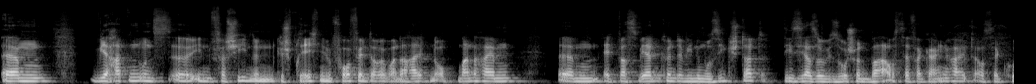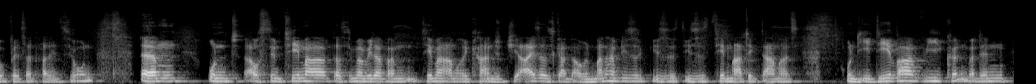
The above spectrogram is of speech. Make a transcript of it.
Ähm, wir hatten uns äh, in verschiedenen Gesprächen im Vorfeld darüber unterhalten, ob Mannheim ähm, etwas werden könnte wie eine Musikstadt, die es ja sowieso schon war aus der Vergangenheit, aus der Kurpfälzer Tradition. Ähm, und aus dem Thema, das wir wieder beim Thema amerikanische GIs, also es gab auch in Mannheim diese, diese, diese Thematik damals. Und die Idee war, wie könnten wir denn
